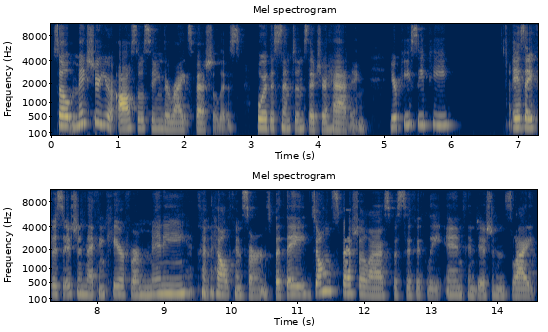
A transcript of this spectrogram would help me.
So, make sure you're also seeing the right specialist for the symptoms that you're having. Your PCP is a physician that can care for many health concerns, but they don't specialize specifically in conditions like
